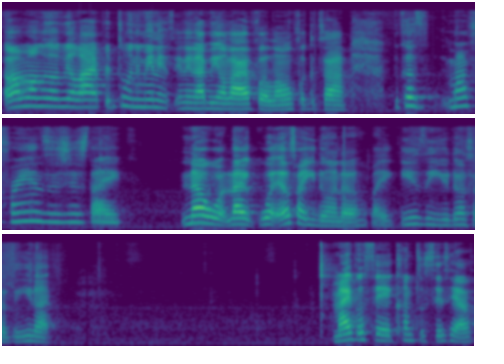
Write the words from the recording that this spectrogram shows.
oh, I'm only gonna be on live for 20 minutes, and then I be on live for a long fucking time. Because my friends is just like, no, like, what else are you doing though? Like, usually you're doing something. You're not. Michael said, come to sis house.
